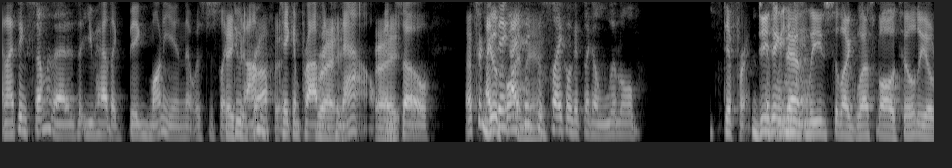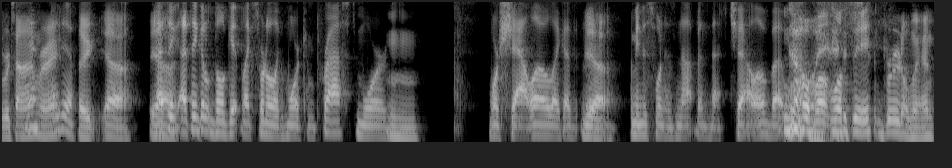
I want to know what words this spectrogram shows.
And I think some of that is that you had like big money in that was just like, Taking dude, I'm taking profits Right, now. right. And so that's a I good think point I think man. the cycle gets like a little different. do you think that leads to like less volatility over time I right like yeah yeah I think I think it'll, they'll get like sort of like more compressed, more hmm more shallow. Like I, yeah I mean, this one has not been that shallow, but No, we'll, we'll see. Brutal, man.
